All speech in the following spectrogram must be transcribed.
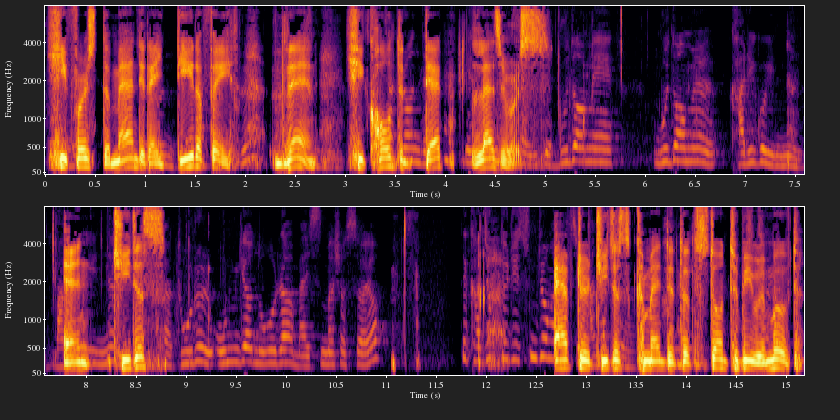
he first demanded a deed of faith. Then he called the dead Lazarus. And Jesus, after Jesus commanded the stone to be removed,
